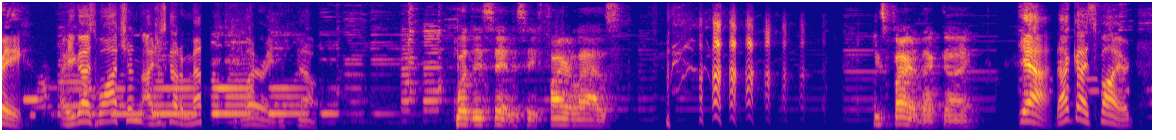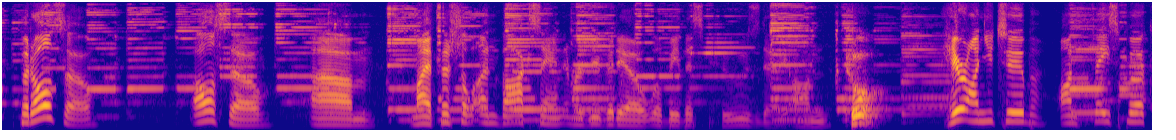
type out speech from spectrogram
Larry, are you guys watching? I just got a message from Larry just now. What did they say? They say fire Laz. He's fired that guy. Yeah, that guy's fired. But also, also, um, my official unboxing and review video will be this Tuesday on Cool. here on YouTube, on Facebook,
